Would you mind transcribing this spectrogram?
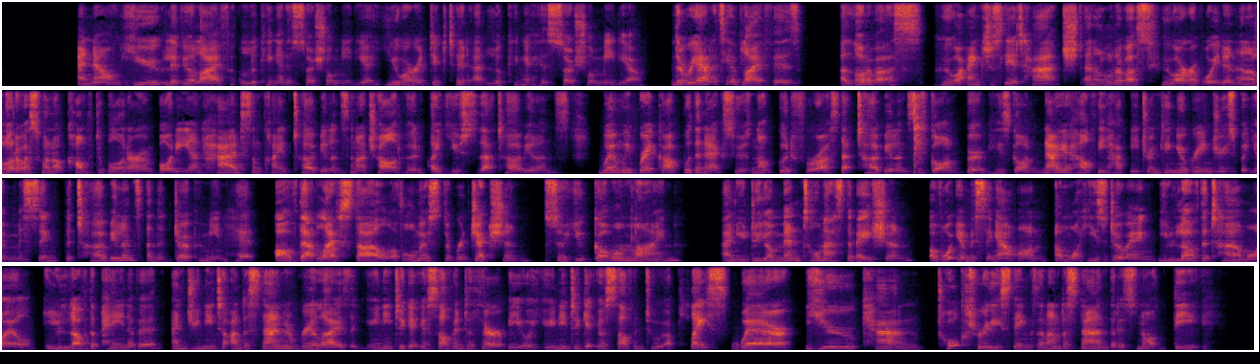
and now you live your life looking at his social media. You are addicted at looking at his social media. The reality of life is a lot of us who are anxiously attached and a lot of us who are avoidant and a lot of us who are not comfortable in our own body and had some kind of turbulence in our childhood are used to that turbulence. When we break up with an ex who is not good for us, that turbulence is gone. Boom, he's gone. Now you're healthy, happy, drinking your green juice, but you're missing the turbulence and the dopamine hit of that lifestyle of almost the rejection. So you go online and you do your mental masturbation of what you're missing out on and what he's doing. You love the turmoil, you love the pain of it, and you need to understand and realize that you need to get yourself into therapy or you need to get yourself into a place where you can talk through these things and understand that it's not the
